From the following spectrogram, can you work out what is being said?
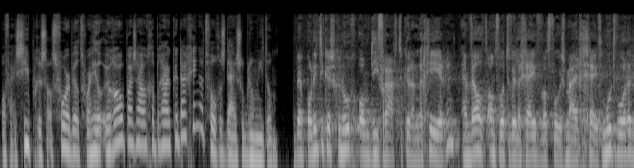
of hij Cyprus als voorbeeld voor heel Europa zou gebruiken... daar ging het volgens Dijsselbloem niet om. Ik ben politicus genoeg om die vraag te kunnen negeren... en wel het antwoord te willen geven wat volgens mij gegeven moet worden.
